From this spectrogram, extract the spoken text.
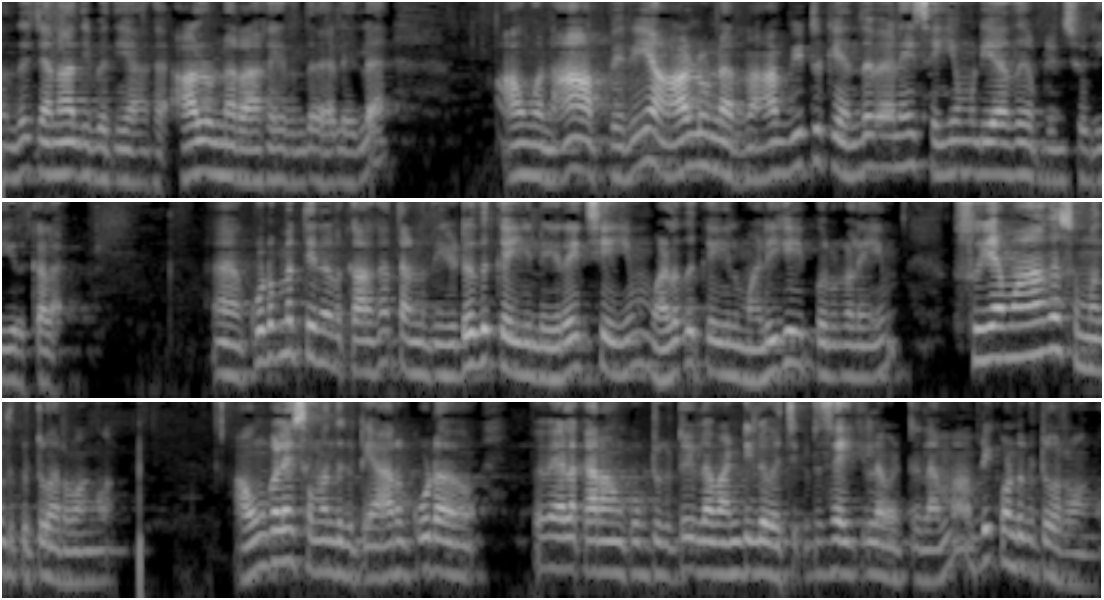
வந்து ஜனாதிபதியாக ஆளுநராக இருந்த வேலையில் அவங்க நான் பெரிய ஆளுநர் நான் வீட்டுக்கு எந்த வேலையும் செய்ய முடியாது அப்படின்னு சொல்லி இருக்கலை. குடும்பத்தினருக்காக தனது இடது கையில் இறைச்சியையும் வலது கையில் மளிகை பொருட்களையும் சுயமாக சுமந்துக்கிட்டு வருவாங்களாம். அவங்களே சுமந்துக்கிட்டு யாரும் கூட இப்போ வேலைக்காரங்க கூப்பிட்டுக்கிட்டு இல்லை வண்டியில் வச்சுக்கிட்டு சைக்கிளில் விட்டு இல்லாமல் அப்படி கொண்டுக்கிட்டு வருவாங்க.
